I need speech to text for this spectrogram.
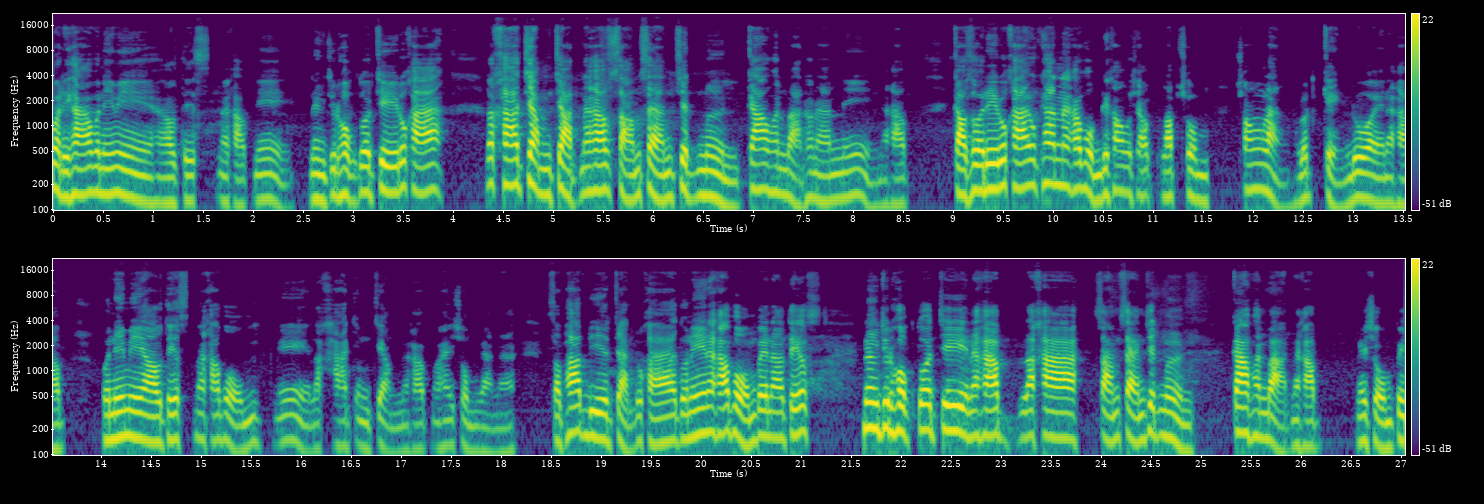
วัสดีครับ วันนี้มี Altis นะครับ นี่ 1.6 ตัว G ลูกค้า ราคาจ่ำจัดนะครับ 379,000 บาทเท่านั้นนี่นะครับกล่าวสวัสดีลูกค้าทุกท่านนะครับผมที่เข้ามารับชมช่องหลังรถเก่งด้วยนะครับ วันนี้มี Altis นะครับผมนี่ราคาจ่ำๆนะครับ มาให้ชมกันนะ สภาพดีจัดลูกค้าตัวนี้นะครับผมเป็น Altis 1.6 ตัว G นะครับ ราคา 379,000 บาทนะครับ ในโฉมปี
